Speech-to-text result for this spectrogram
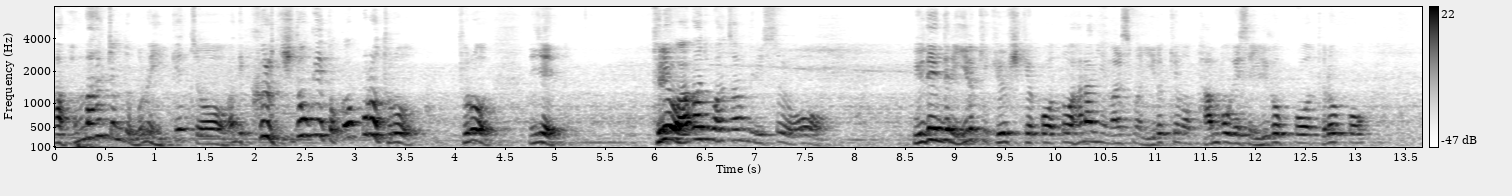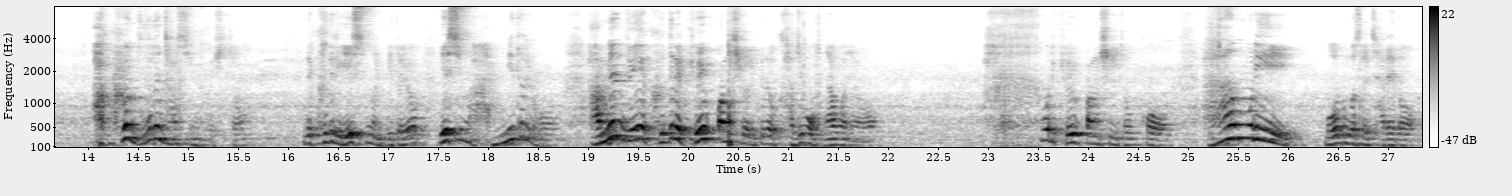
아 본받을 점도 물론 있겠죠. 근데 그걸 기독교에 또 거꾸로 들어 들어 이제 들여와 가지고 한 사람들이 있어요. 유대인들은 이렇게 교육시켰고 또 하나님의 말씀을 이렇게 뭐 반복해서 읽었고 들었고 아 그거 누구든지 할수 있는 것이죠. 근데 그들이 예수님을 믿어요? 예수님을 안 믿어요. 아멘 왜 그들의 교육 방식을 그대로 가지고 오냐고요. 아무리 교육 방식이 좋고 아무리 모든 것을 잘해도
